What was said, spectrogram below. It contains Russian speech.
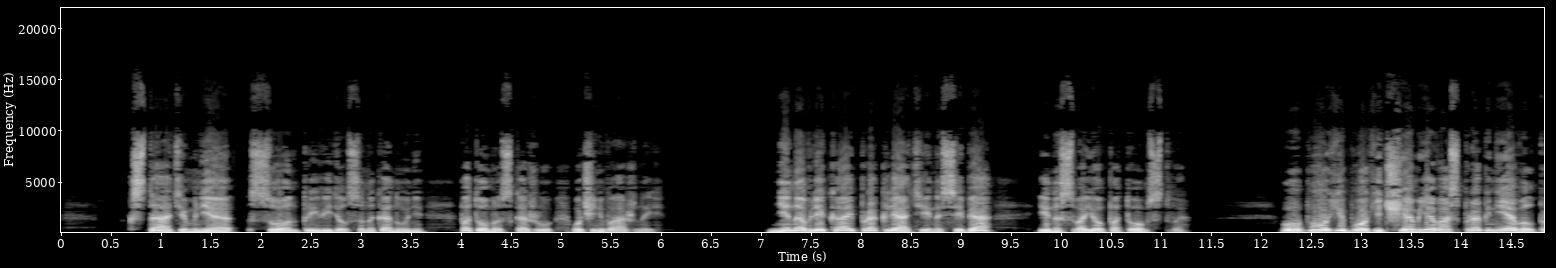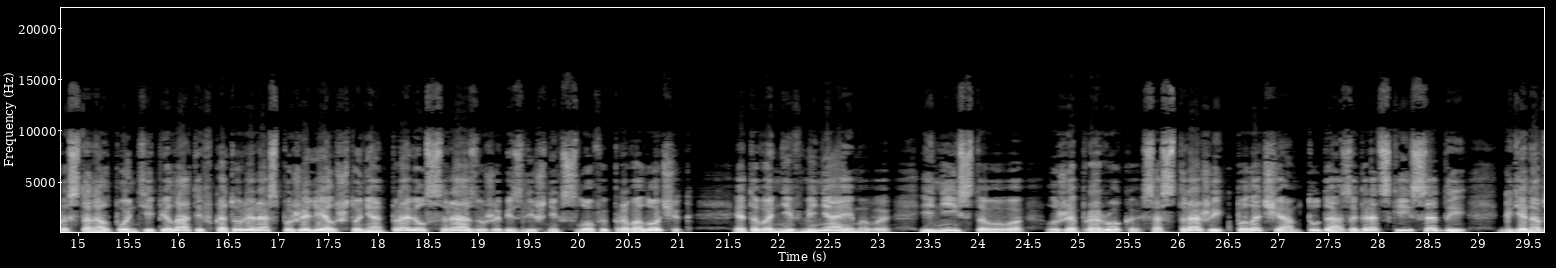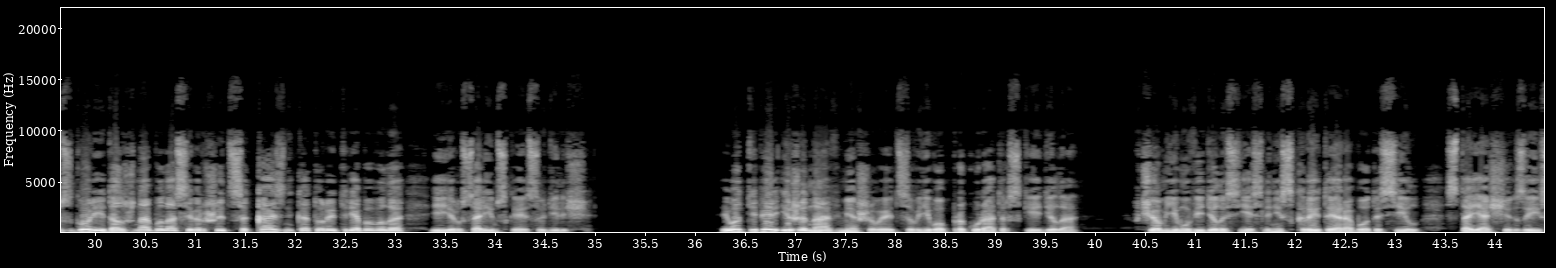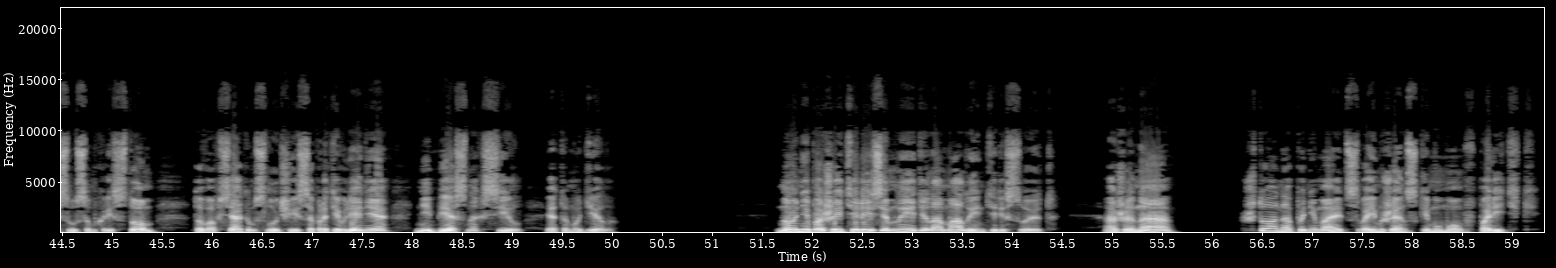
Кстати, мне сон привиделся накануне, потом расскажу, очень важный. Не навлекай проклятий на себя и на свое потомство. «О, боги, боги, чем я вас прогневал!» — простонал Понтий Пилат и в который раз пожалел, что не отправил сразу же, без лишних слов и проволочек, этого невменяемого и неистового лжепророка со стражей к палачам, туда, за городские сады, где на взгорье должна была совершиться казнь, которой требовало и Иерусалимское судилище. И вот теперь и жена вмешивается в его прокураторские дела — в чем ему виделась, если не скрытая работа сил, стоящих за Иисусом Христом, то во всяком случае сопротивление небесных сил этому делу. Но небожителей земные дела мало интересуют, а жена... Что она понимает своим женским умом в политике?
